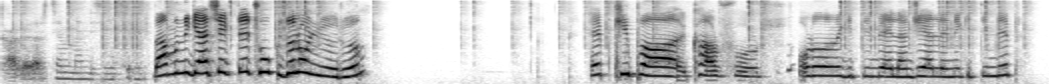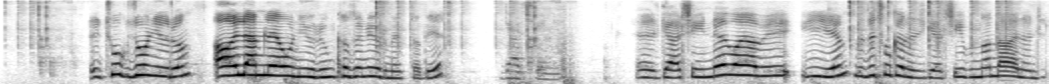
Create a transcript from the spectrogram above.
Kavga sen ben de seni severim. Ben bunu gerçekte çok güzel oynuyorum. Hep Kipa, Carrefour, oralara gittiğimde, eğlence yerlerine gittiğimde hep e, çok güzel oynuyorum. Ailemle oynuyorum, kazanıyorum hep tabii. Gerçeğini. Evet gerçeğinde bayağı bir iyiyim. Ve de çok eğlenceli gerçeği. Bundan daha eğlenceli.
